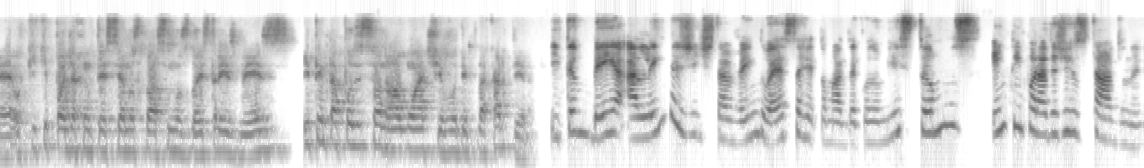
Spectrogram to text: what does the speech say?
é, o que, que, pode acontecer nos próximos dois, três meses e tentar posicionar algum ativo dentro da carteira. E também, além da gente estar tá vendo essa retomada da economia, estamos em temporada de resultado, né?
